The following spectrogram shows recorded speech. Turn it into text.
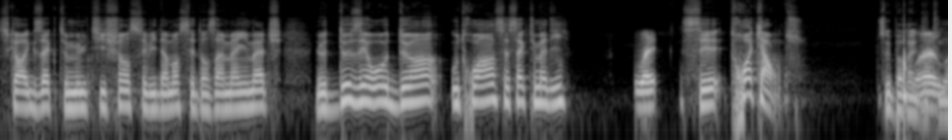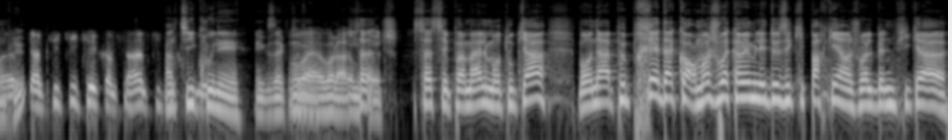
Score exact multichance, évidemment, c'est dans un main match. Le 2-0, 2-1 ou 3-1, c'est ça que tu m'as dit? Ouais. C'est 3-40. C'est pas mal ouais, du tout non plus. Un petit ticket comme ça, un petit Un petit coup. counet, exactement. Ouais, voilà, Comme ça- coach. Ça, c'est pas mal, mais en tout cas, bon, on est à peu près d'accord. Moi, je vois quand même les deux équipes marquées. hein. Je vois le Benfica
